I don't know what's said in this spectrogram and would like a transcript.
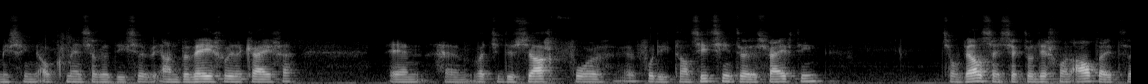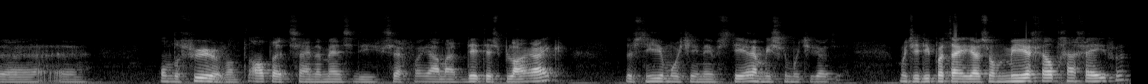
misschien ook mensen hebben die ze aan het bewegen willen krijgen. En ehm, wat je dus zag voor, eh, voor die transitie in 2015, zo'n welzijnssector ligt gewoon altijd eh, eh, onder vuur. Want altijd zijn er mensen die zeggen van ja, maar dit is belangrijk. Dus hier moet je in investeren. En misschien moet je, moet je die partij juist wel meer geld gaan geven.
